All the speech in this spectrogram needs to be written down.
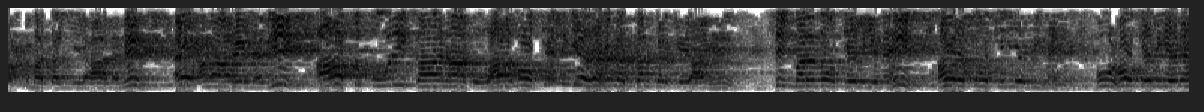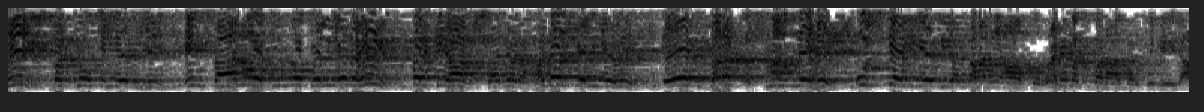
رحمت العالمین اے ہمارے نبی، آپ پوری کائنات والوں کے لیے رحمت بن کر کے آئے ہیں۔ صرف مردوں کے لیے نہیں، عورتوں کے لیے بھی ہیں، بوڑھوں کے لیے نہیں، بچوں کے لیے بھی ہیں، انسانوں جنوں کے لیے نہیں، بلکہ آپ شجر حدر کے لیے بھی ایک درخت سامنے ہے، اس کے لیے بھی اللہ نے آپ کو رحمت بنا کر کے بھیجا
